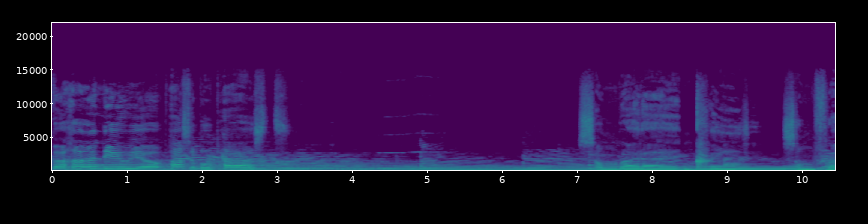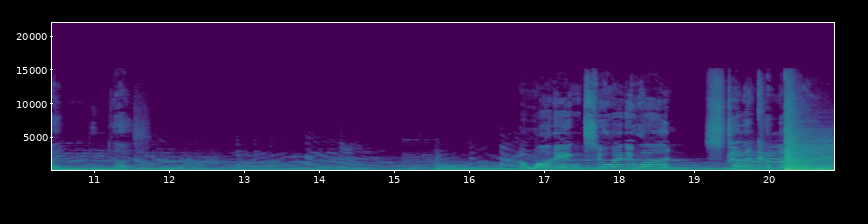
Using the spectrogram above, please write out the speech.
behind you, your possible pasts. Some bright eyed and crazy, some frightened and lost. A warning to anyone still in command.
